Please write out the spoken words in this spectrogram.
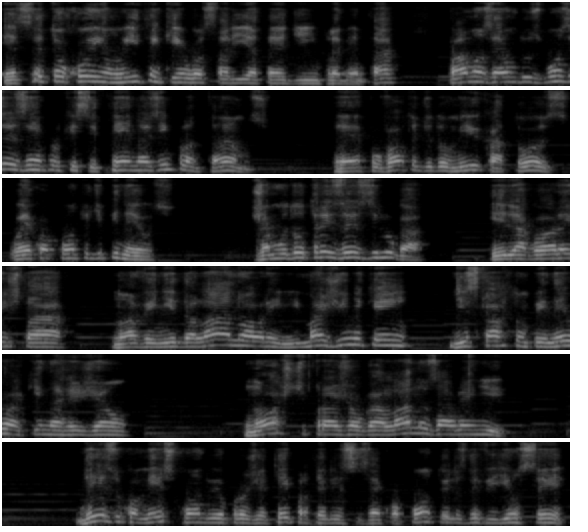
É. Você tocou em um item que eu gostaria até de implementar. Palmas é um dos bons exemplos que se tem. Nós implantamos, é, por volta de 2014, o ecoponto de pneus. Já mudou três vezes de lugar. Ele agora está numa avenida lá no Aureni. Imagine quem descarta um pneu aqui na região norte para jogar lá nos Aureni. Desde o começo, quando eu projetei para ter esses ecopontos, eles deveriam ser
